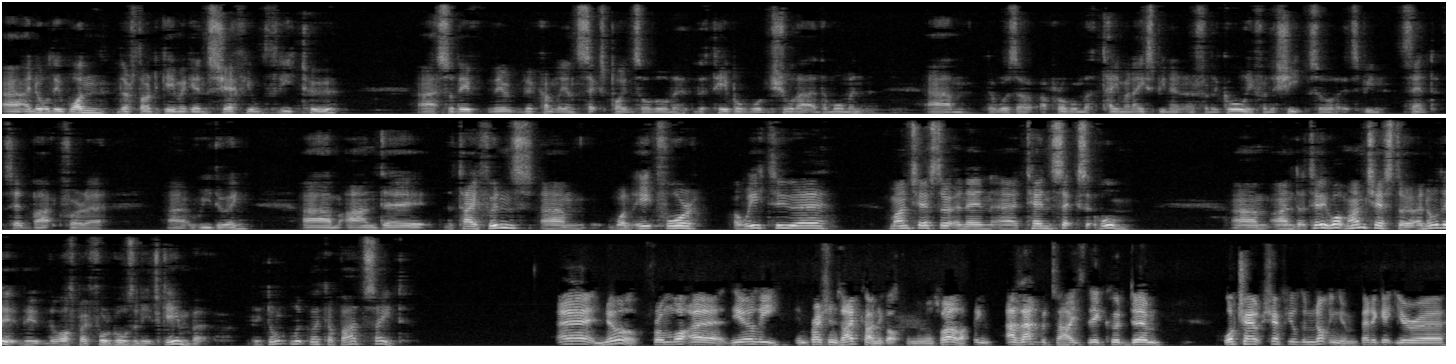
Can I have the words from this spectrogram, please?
Uh, I know they won their third game against Sheffield three two. Uh, so they've they're, they're currently on six points, although the, the table won't show that at the moment. Um, there was a, a problem with time and ice being entered for the goalie for the sheet, so it's been sent sent back for uh, uh, redoing. Um, and uh, the Typhoons um, won eight four away to uh, Manchester, and then uh, 10-6 at home. Um, and I tell you what, Manchester, I know they, they, they lost by four goals in each game, but they don't look like a bad side. Uh, no, from what uh, the early impressions I've kind of got from them as well, I think as advertised they could um, watch out Sheffield and Nottingham. Better get your uh,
